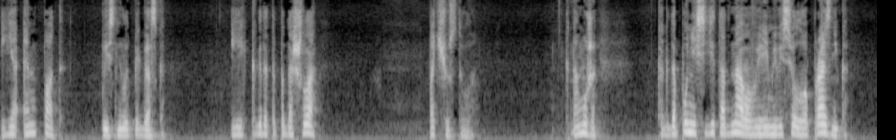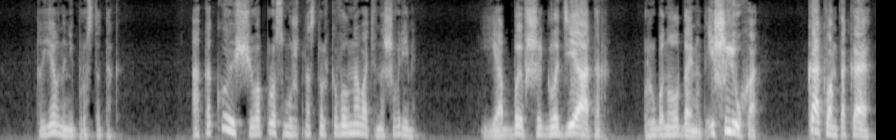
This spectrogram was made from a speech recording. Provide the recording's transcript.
«Я эмпат», — пояснила Пегаска. «И когда ты подошла, почувствовала. К тому же, когда пони сидит одна во время веселого праздника, то явно не просто так». А какой еще вопрос может настолько волновать в наше время? «Я бывший гладиатор!» — рубанула Даймонд. «И шлюха! Как вам такая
